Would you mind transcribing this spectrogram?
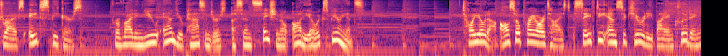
drives eight speakers, providing you and your passengers a sensational audio experience. Toyota also prioritized safety and security by including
